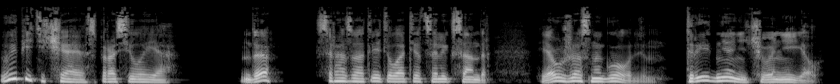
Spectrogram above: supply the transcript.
«Выпейте чаю?» — спросила я. «Да», — сразу ответил отец Александр. «Я ужасно голоден. Три дня ничего не ел».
